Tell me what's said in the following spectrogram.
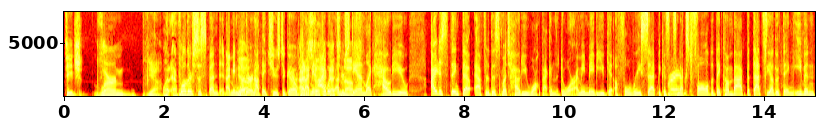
teach, learn, yeah. whatever. Well, they're suspended. I mean, Yeah. whether or not they choose to go, but I I, mean, I would understand. enough. Like, how do you? I just think that after this much, how do you walk back in the door? I mean, maybe you get a full reset because it's next fall that they come back. But that's the other thing. Even,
